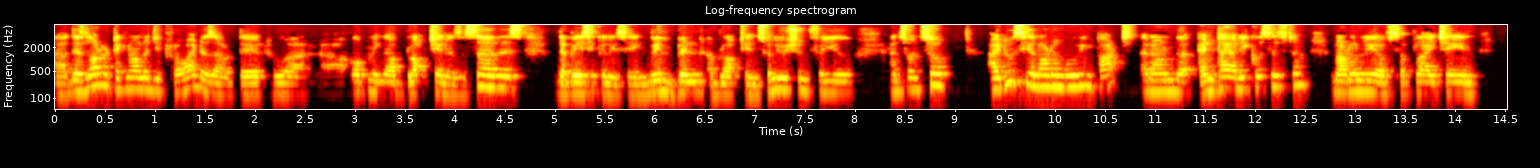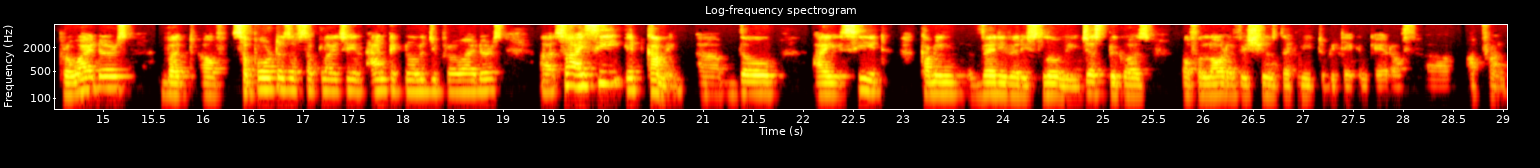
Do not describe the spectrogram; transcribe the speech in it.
uh, there's a lot of technology providers out there who are uh, opening up blockchain as a service. They're basically saying, we'll build a blockchain solution for you, and so on. So, I do see a lot of moving parts around the entire ecosystem, not only of supply chain providers, but of supporters of supply chain and technology providers. Uh, so I see it coming, uh, though I see it coming very, very slowly just because of a lot of issues that need to be taken care of uh, upfront.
